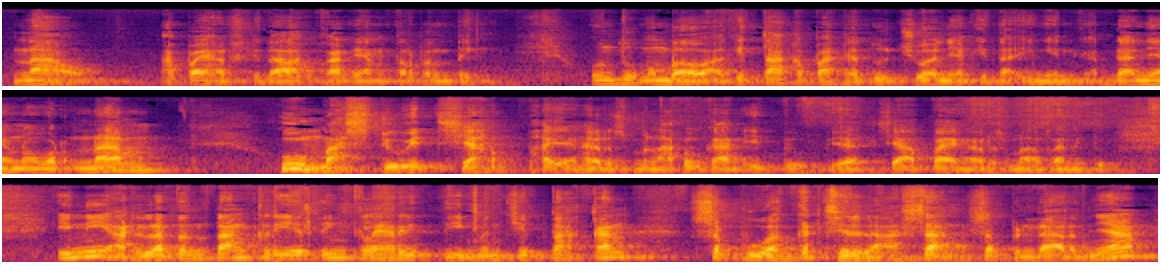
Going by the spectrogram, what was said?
Now, apa yang harus kita lakukan yang terpenting untuk membawa kita kepada tujuan yang kita inginkan. Dan yang nomor enam, who must do it? Siapa yang harus melakukan itu? Ya, siapa yang harus melakukan itu? Ini adalah tentang creating clarity, menciptakan sebuah kejelasan sebenarnya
